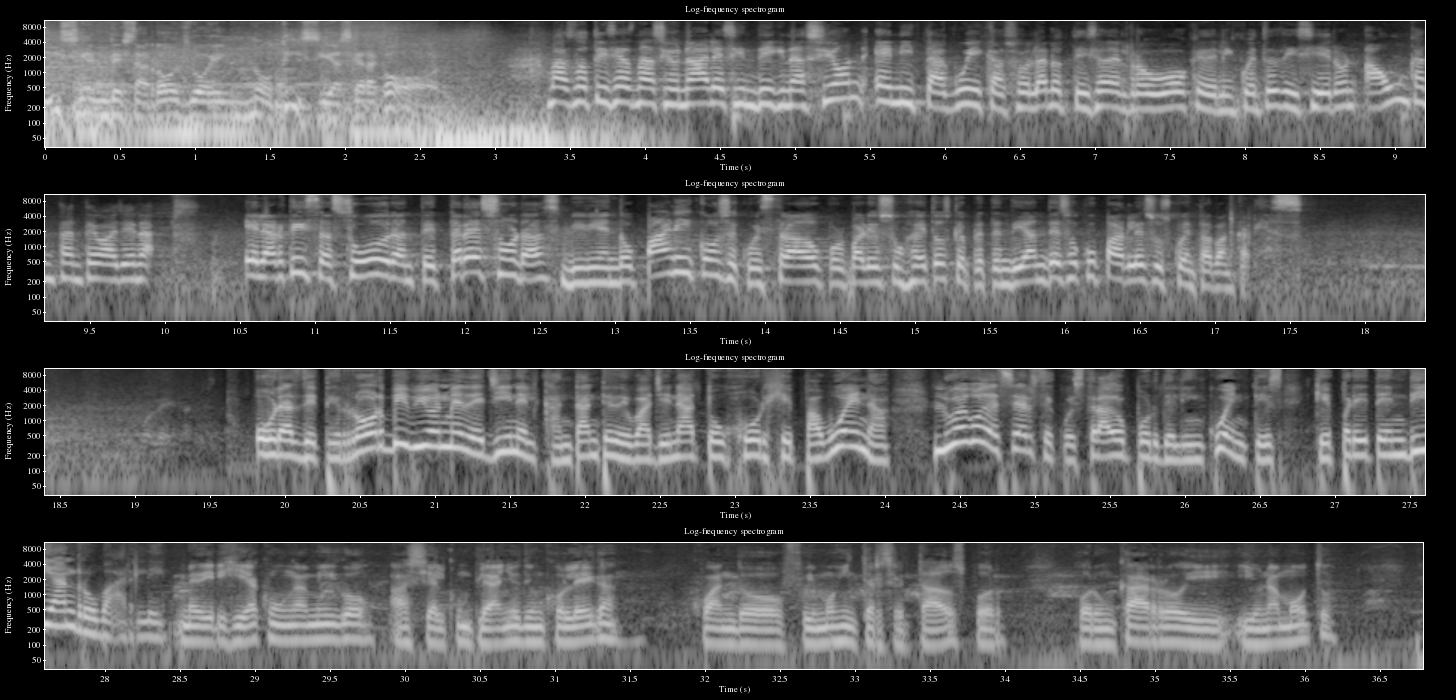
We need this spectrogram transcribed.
Noticia en desarrollo en Noticias Caracol. Más noticias nacionales. Indignación en Itagüí. Casó la noticia del robo que delincuentes le hicieron a un cantante vallenato. El artista estuvo durante tres horas viviendo pánico, secuestrado por varios sujetos que pretendían desocuparle sus cuentas bancarias. Horas de terror vivió en Medellín el cantante de vallenato Jorge Pabuena, luego de ser secuestrado por delincuentes que pretendían robarle. Me dirigía con un amigo hacia el cumpleaños de un colega cuando fuimos interceptados por, por un carro y, una moto.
